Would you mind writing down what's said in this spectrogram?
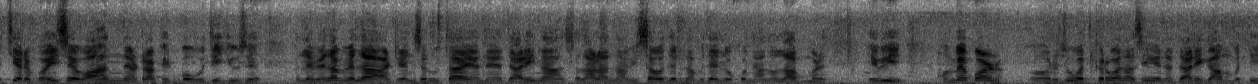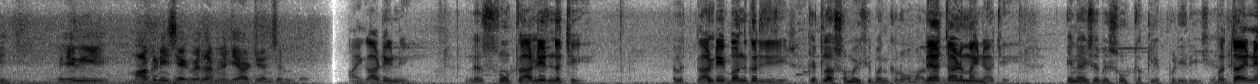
અત્યારે ભય છે વાહનને ટ્રાફિક બહુ વધી ગયું છે. એટલે વહેલામાં વહેલા આ ટ્રેન શરૂ થાય અને ધારીના સલાળાના વિસાવદરના બધા લોકોને આનો લાભ મળે. એવી અમે પણ રજૂઆત કરવાના છીએ અને ધારી ગામ વતી એવી માગણી છે કે વહેલા વહેલી આ ટ્રેન શરૂ થાય. અહીં ગાડી નહીં. એટલે શું ગાડી જ નથી. એટલે ગાડી બંધ કરી દીધી છે. કેટલા સમયથી બંધ કરવામાં બે ત્રણ મહિનાથી. એના હિસાબે શું તકલીફ પડી રહી છે? બધાને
